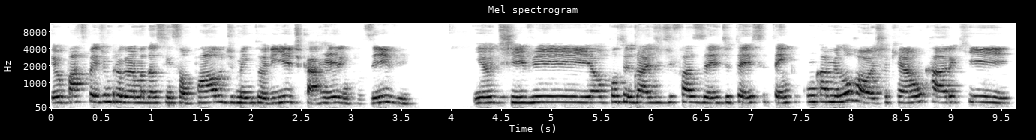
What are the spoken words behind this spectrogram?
eu participei de um programa da Assim São Paulo, de mentoria de carreira, inclusive. E eu tive a oportunidade de fazer, de ter esse tempo com Camilo Rocha, que é um cara que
